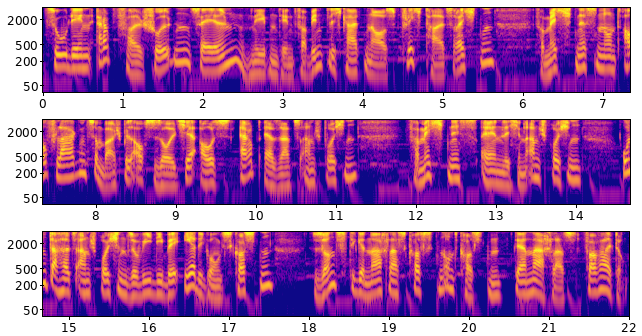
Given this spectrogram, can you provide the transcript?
Zu den Erbfallschulden zählen neben den Verbindlichkeiten aus Pflichtteilsrechten, Vermächtnissen und Auflagen zum Beispiel auch solche aus Erbersatzansprüchen, vermächtnisähnlichen Ansprüchen, Unterhaltsansprüchen sowie die Beerdigungskosten sonstige Nachlasskosten und Kosten der Nachlassverwaltung.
